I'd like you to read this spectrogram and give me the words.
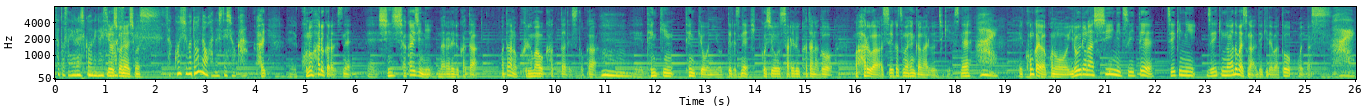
佐藤さんよろしくお願いします。よろしくお願いします。さあ今週はどんなお話でしょうか？はい、えー、この春からですね、えー、新社会人になられる方またあの車を買ったですとか、うん、えー、転勤転居によってですね引っ越しをされる方など、まあ、春は生活の変化がある時期ですね。はい今回はこのいろいろなシーンについて税金に税金のアドバイスができればと思います。はい。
